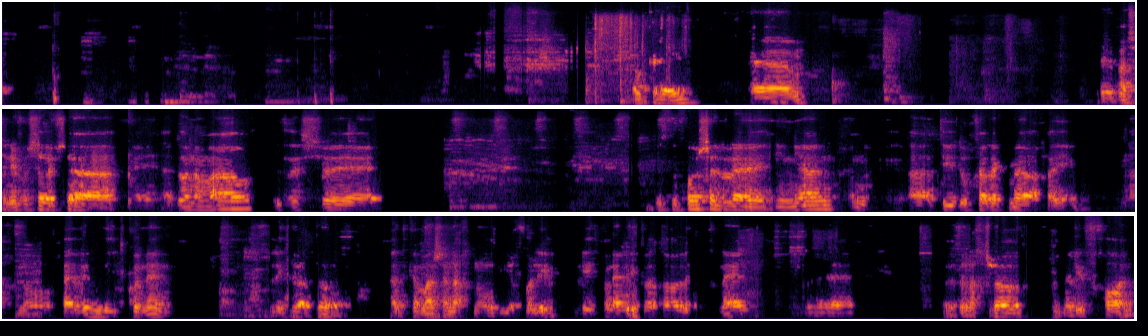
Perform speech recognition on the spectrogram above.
Okay. Um, eh, מה שאני חושב שהאדון אמר זה שבסופו של עניין העתיד הוא חלק מהחיים, אנחנו חייבים להתכונן לקראתו עד כמה שאנחנו יכולים להתכונן לקראתו, לתכנן ולחשוב ולבחון.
